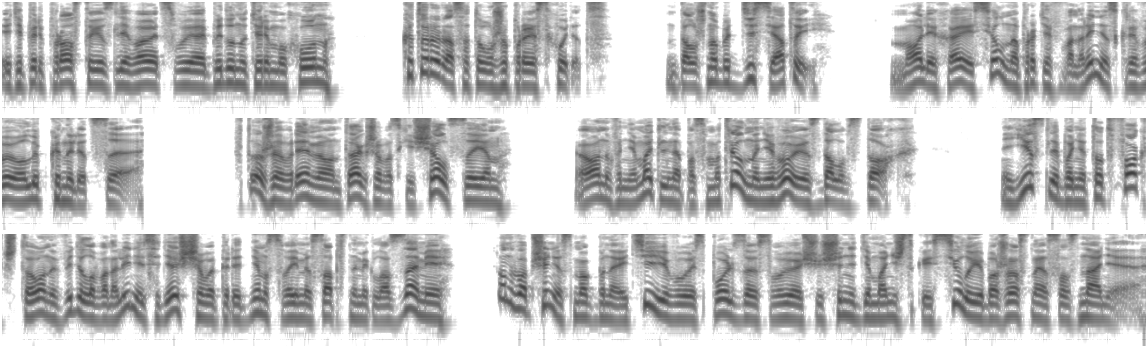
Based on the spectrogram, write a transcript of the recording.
и теперь просто изливает свою обиду на тюрьму Хун. Который раз это уже происходит? Должно быть десятый. Молли Хай сел напротив Ван Линя с кривой улыбкой на лице. В то же время он также восхищался им. Он внимательно посмотрел на него и издал вздох. Если бы не тот факт, что он видел Ван Линя, сидящего перед ним своими собственными глазами, он вообще не смог бы найти его, используя свое ощущение демонической силы и божественное сознание.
